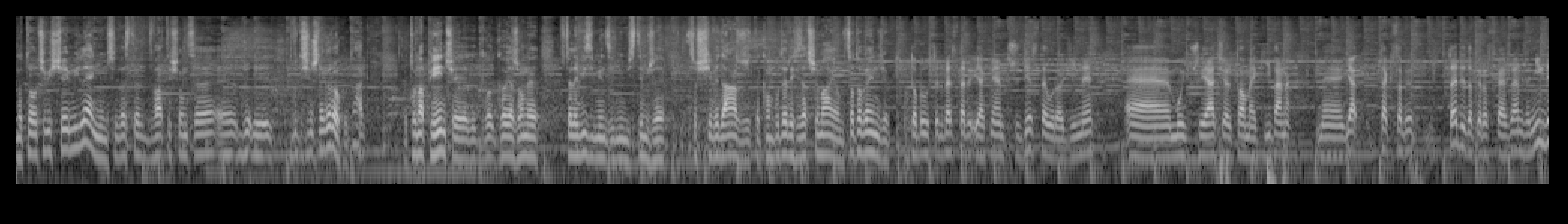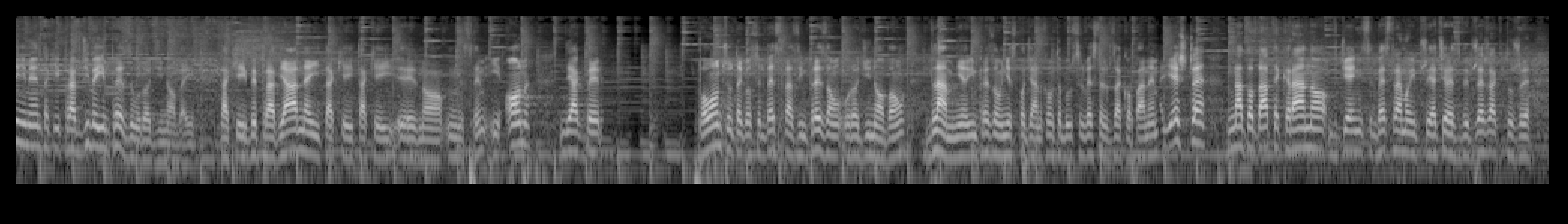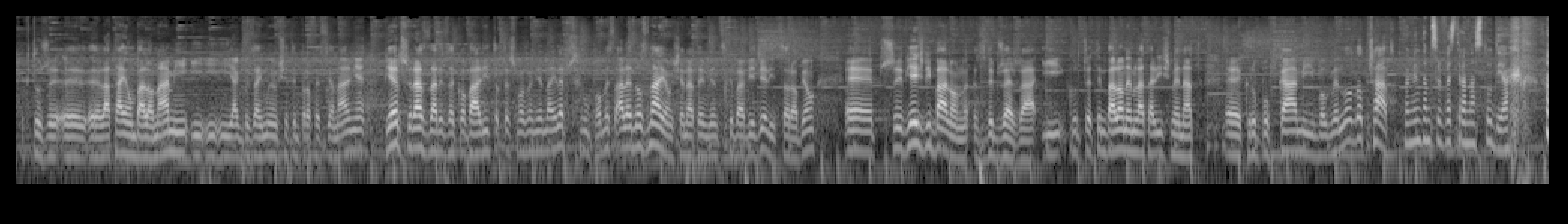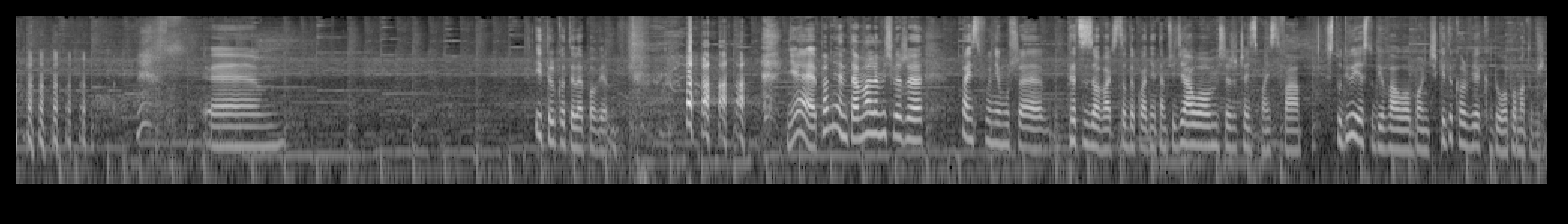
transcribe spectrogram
no to oczywiście Millennium, Sylwester 2000, e, dru- e, 2000 roku, tak? To napięcie ko- kojarzone w telewizji między innymi z tym, że coś się wydarzy, że te komputery się zatrzymają, co to będzie? To był Sylwester, jak miałem 30 urodziny. E, mój przyjaciel Tomek Iwan. E, ja tak sobie wtedy dopiero skojarzyłem, że nigdy nie miałem takiej prawdziwej imprezy urodzinowej, takiej wyprawianej, takiej, takiej y, no, mm, z tym. I on jakby połączył tego Sylwestra z imprezą urodzinową. Dla mnie imprezą niespodzianką to był Sylwester w Zakopanem. A Jeszcze na dodatek rano w dzień Sylwestra moi przyjaciele z Wybrzeża, którzy, którzy y, y, latają balonami i, i, i jakby zajmują się tym profesjonalnie, pierwszy raz zaryzykowali, to też może nie najlepszy był pomysł, ale no znają się na tym, więc chyba wiedzieli co robią. E, przywieźli balon z Wybrzeża i kurczę, tym balonem lataliśmy nad e, Krupówkami i w ogóle, no, no czad. Pamiętam Sylwestra na studiach. Em, I tylko tyle powiem. nie, pamiętam, ale myślę, że Państwu nie muszę precyzować, co dokładnie tam się działo. Myślę, że część z Państwa studiuje, studiowało bądź kiedykolwiek było po maturze.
